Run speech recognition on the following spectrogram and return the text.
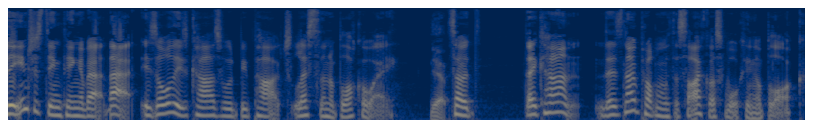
the interesting thing about that is all these cars would be parked less than a block away. Yeah. So they can't. There's no problem with the cyclist walking a block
